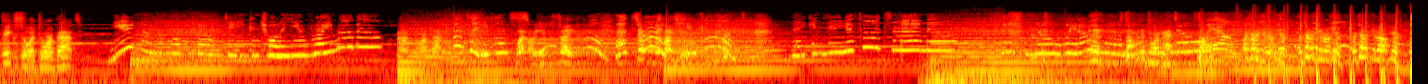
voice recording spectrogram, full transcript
I think so, Adorabat. You know you have Clementine in controlling, you, right, Mama? Adorabat, That's why you can't what are you saying? Oh, that's Just right, like- you can't. They can hear your thoughts, Mao Mao. There's no way out, Mao Mao. stop the Adorabat! No Stop way it! out. I gotta get out of here! I gotta get out of here! I gotta get! Get out of here!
